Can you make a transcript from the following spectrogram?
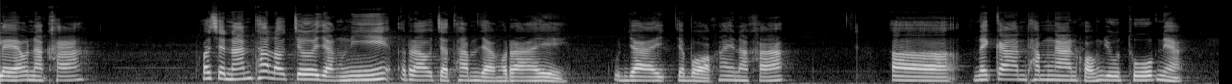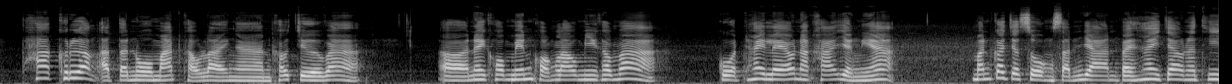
แล้วนะคะ เพราะฉะนั้นถ้าเราเจออย่างนี้เราจะทำอย่างไร คุณยายจะบอกให้นะคะในการทำงานของ YouTube เนี่ย ถ้าเครื่องอัตโนมัติเขารายงาน เขาเจอว่าในคอมเมนต์ของเรามีคำว่า กดให้แล้วนะคะอย่างเนี้ยมันก็จะส่งสัญญาณไปให้เจ้าหน้าที่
